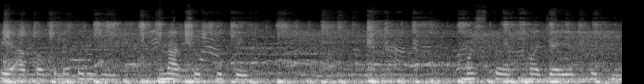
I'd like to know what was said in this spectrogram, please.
ते आपापल्या परीने नाचत होते. मस्त मजा येत होती.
